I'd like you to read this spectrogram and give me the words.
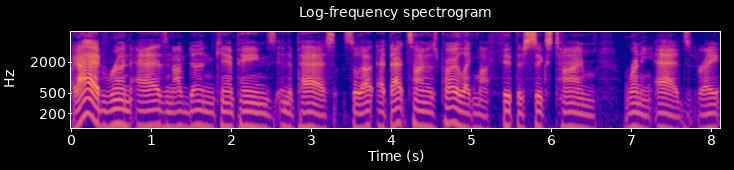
like I had run ads and I've done campaigns in the past. So that at that time it was probably like my fifth or sixth time running ads, right?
